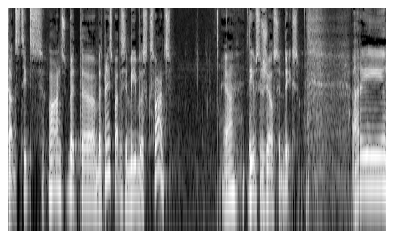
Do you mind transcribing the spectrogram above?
kāds cits vārds, bet, uh, bet principā tas ir bībelisks vārds. Ja, Dievs ir žēlsirdīgs. Arī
